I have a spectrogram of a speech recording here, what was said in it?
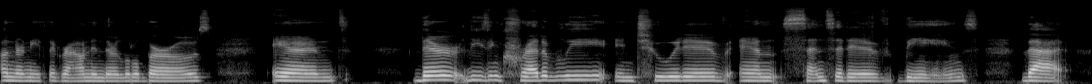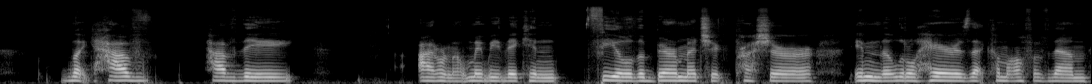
underneath the ground in their little burrows. And they're these incredibly intuitive and sensitive beings that like have have the i don't know maybe they can feel the barometric pressure in the little hairs that come off of them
